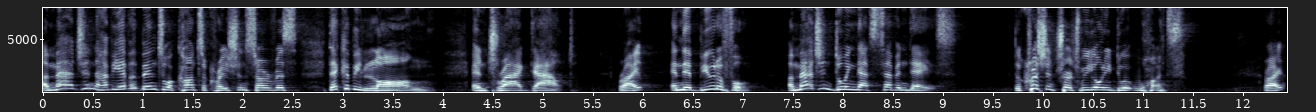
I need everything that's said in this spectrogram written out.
Imagine, have you ever been to a consecration service? That could be long and dragged out, right? And they're beautiful. Imagine doing that seven days. The Christian church, we only do it once, right?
